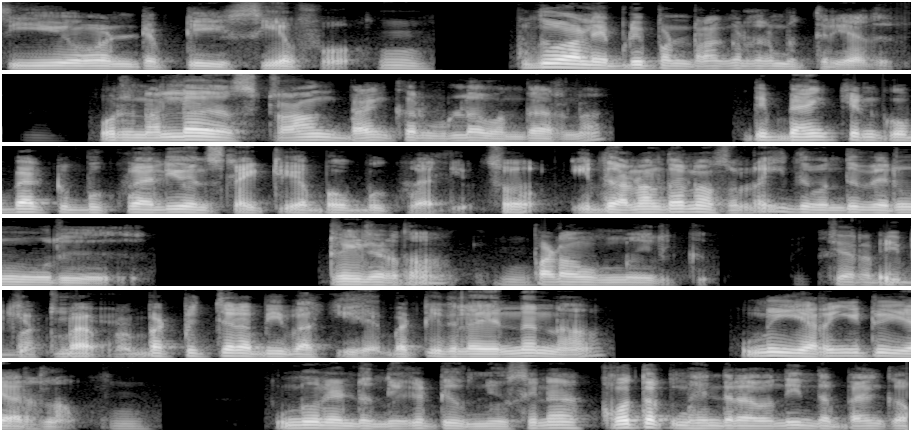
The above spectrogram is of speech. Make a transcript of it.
CEO and deputy CFO புது ஆள் எப்படி பண்ணுறாங்கிறது நமக்கு தெரியாது. ஒரு நல்ல ஸ்ட்ராங் பேங்கர் உள்ளே வந்தாருன்னா the bank can go back to book value and slightly above book value so இது அதனால தான் நான் சொன்னேன் இது வந்து வெறும் ஒரு ட்ரெய்லர் தான். படம் ஒன்றும் இருக்குது பட் பிக்சர் அபி பாக்கி பட் இதில் என்னென்னா இன்னும் இறங்கிட்டு ஏறலாம். இன்னும் ரெண்டு நெகட்டிவ் நியூஸ். ஏன்னா கோத்தக் மஹிந்திரா வந்து இந்த பேங்க்கை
